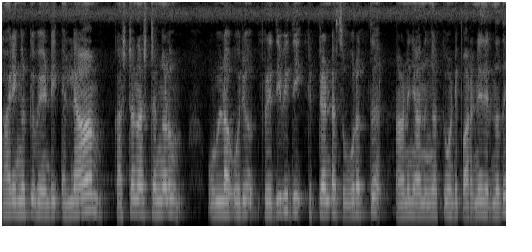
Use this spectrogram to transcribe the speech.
കാര്യങ്ങൾക്ക് വേണ്ടി എല്ലാം കഷ്ടനഷ്ടങ്ങളും ഉള്ള ഒരു പ്രതിവിധി കിട്ടേണ്ട സൂറത്ത് ആണ് ഞാൻ നിങ്ങൾക്ക് വേണ്ടി പറഞ്ഞു തരുന്നത്.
